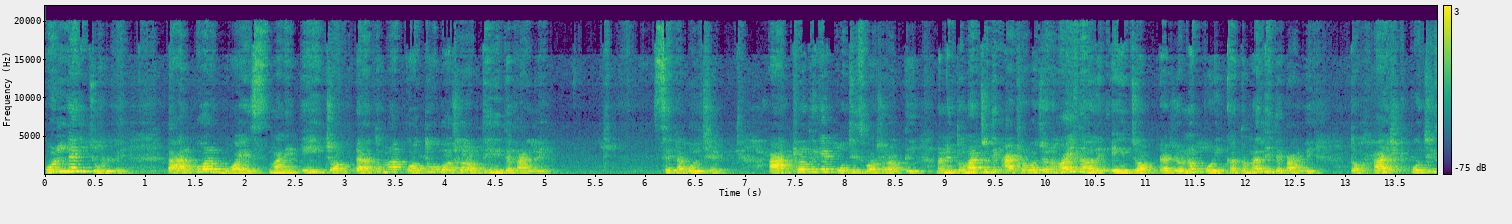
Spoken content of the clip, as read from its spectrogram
করলেই চলবে। তারপর বয়স মানে এই জবটা তোমরা কত বছর অবধি নিতে পারবে? সেটা বলছে। আঠেরো থেকে পঁচিশ বছর অবধি। মানে তোমার যদি আঠেরো বছর হয়, তাহলে এই জবটার জন্য পরীক্ষা তোমরা দিতে পারবে। তো ফার্স্ট পঁচিশ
